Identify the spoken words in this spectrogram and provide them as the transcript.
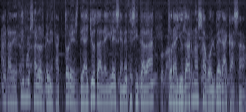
Agradecemos a los benefactores de ayuda a la iglesia necesitada por ayudarnos a volver a casa.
